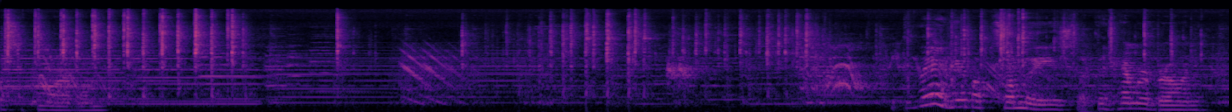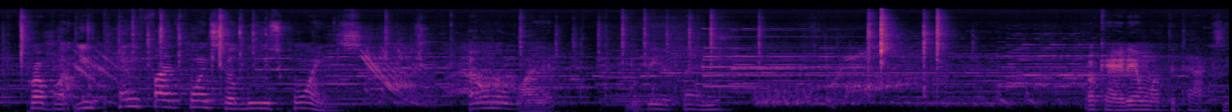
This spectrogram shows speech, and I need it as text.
Also more of them. I hear about some of these, like the Hammer Bro and Problem, you pay 5 points to lose coins. I don't know why it would be a thing. Okay, I didn't want the taxi.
